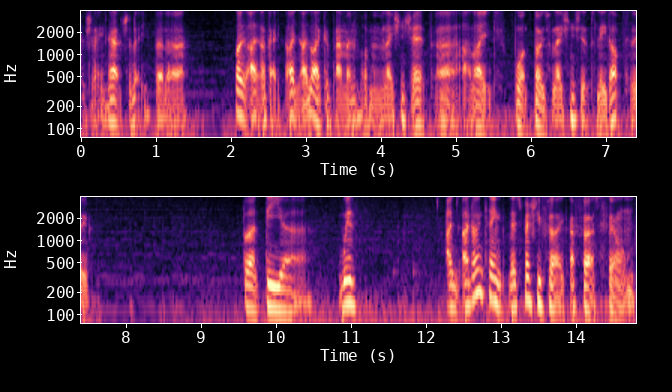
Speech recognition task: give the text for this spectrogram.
actually, naturally. But uh, like, I, okay, I, I like a Batman Robin relationship. Uh, I like what those relationships lead up to. But the uh, with, I, I don't think, especially for like a first film,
